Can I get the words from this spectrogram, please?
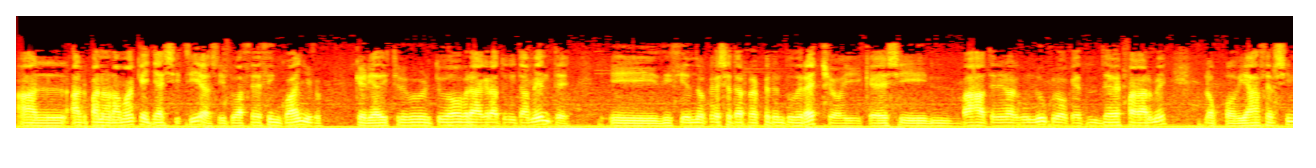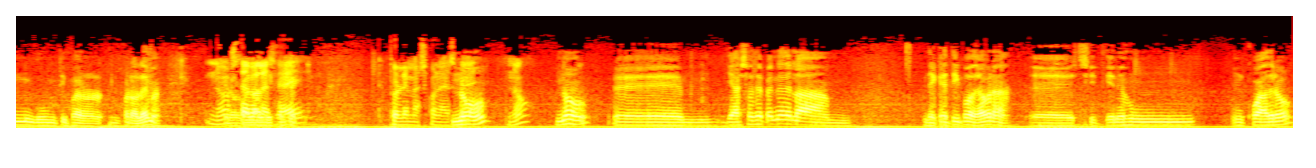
al, al panorama que ya existía. Si tú hace cinco años querías distribuir tu obra gratuitamente y diciendo que se te respeten tus derechos y que si vas a tener algún lucro que debes pagarme, lo podías hacer sin ningún tipo de problema. ¿No estaban las GAE? ¿Problemas con las no, GAE? No, no. Eh, ya eso depende de la de qué tipo de obra. Eh, si tienes un, un cuadro,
